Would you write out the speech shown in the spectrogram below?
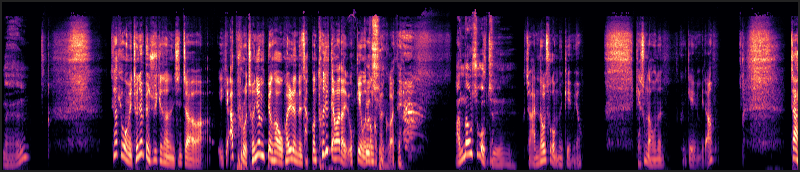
네. 생각해보면 전염병 주식회사는 진짜 이게 앞으로 전염병하고 관련된 사건 터질 때마다 이 게임은 그렇지. 언급할 것 같아. 안 나올 수가 없지. 그쵸. 안 나올 수가 없는 게임이에요. 계속 나오는 그 게임입니다. 자,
